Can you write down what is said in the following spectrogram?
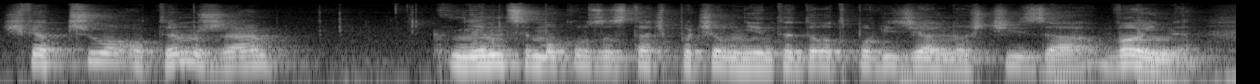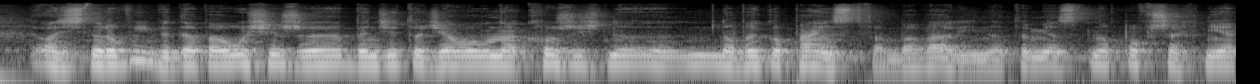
świadczyło o tym, że Niemcy mogą zostać pociągnięte do odpowiedzialności za wojnę. Eisnerowi wydawało się, że będzie to działało na korzyść no, nowego państwa, Bawarii, natomiast no, powszechnie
